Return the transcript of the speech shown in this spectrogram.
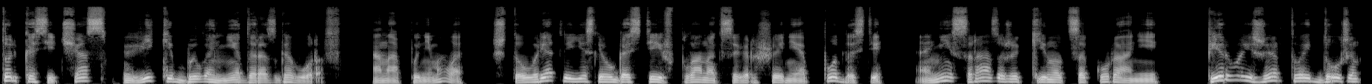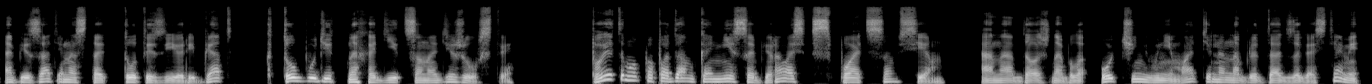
только сейчас Вике было не до разговоров. Она понимала, что вряд ли, если у гостей в планах совершения подлости, они сразу же кинутся к Урании. Первой жертвой должен обязательно стать тот из ее ребят, кто будет находиться на дежурстве. Поэтому попаданка не собиралась спать совсем. Она должна была очень внимательно наблюдать за гостями,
